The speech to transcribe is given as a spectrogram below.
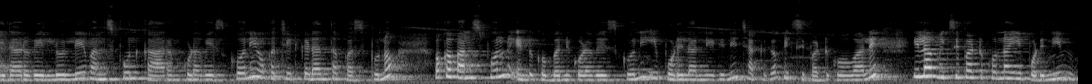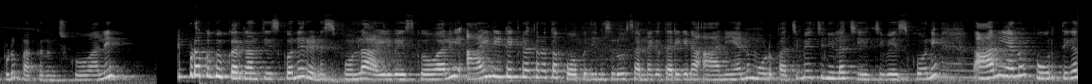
ఐదారు వెల్లుల్లి వన్ స్పూన్ కారం కూడా వేసుకొని ఒక చిటికెడంత పసుపును ఒక వన్ స్పూన్ ఎండు కొబ్బరిని కూడా వేసుకొని ఈ పొడిలన్నిటిని చక్కగా మిక్సీ పట్టుకోవాలి. ఇలా మిక్సీ పట్టుకున్న ఈ పొడిని ఇప్పుడు పక్కన ఉంచుకోవాలి ఇప్పుడు ఒక కుక్కర్ కానీ తీసుకొని రెండు స్పూన్ల ఆయిల్ వేసుకోవాలి. ఆయిల్ ఇటెక్కిన తర్వాత పోపు దినుసులు సన్నగా తరిగిన ఆనియన్ మూడు పచ్చిమిర్చిని ఇలా చీల్చి వేసుకొని ఆనియన్ పూర్తిగా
